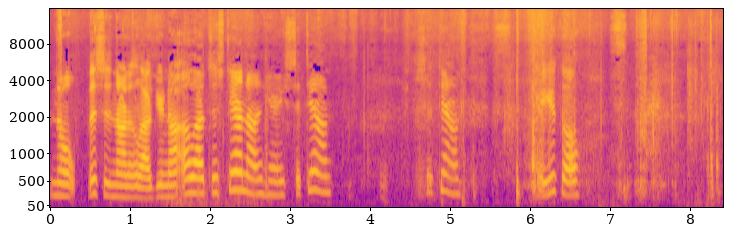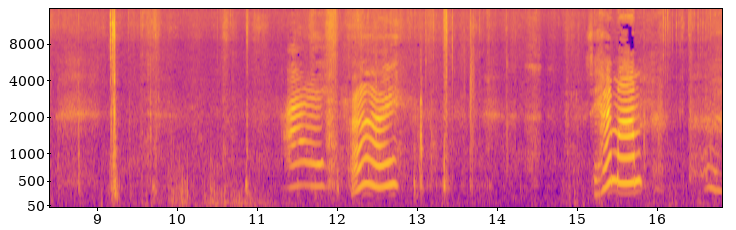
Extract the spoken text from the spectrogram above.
No, this is not allowed. You're not allowed to stand on here. Sit down. Sit down. There you go. Hi. Hi. Say hi, Mom.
